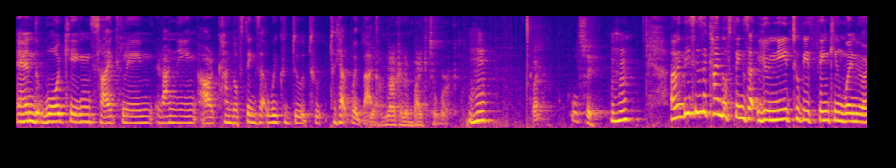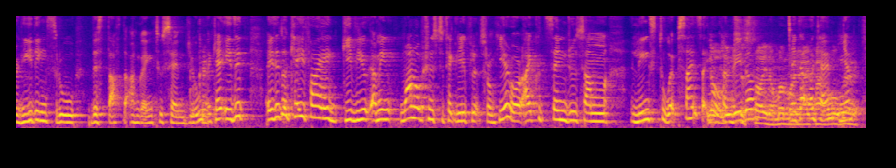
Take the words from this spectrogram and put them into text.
And walking, cycling, running are kind of things that we could do to, to help with that. Yeah, I'm not going to bike to work. Mm-hmm. But we'll see. Mm-hmm. I mean, this is the kind of things that you need to be thinking when you are reading through the stuff that I'm going to send you. Okay. Okay. Is it is it okay if I give you? I mean, one option is to take leaflets from here, or I could send you some links to websites that No, you can links read is fine. I'm on my Is that iPad okay? yeah.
